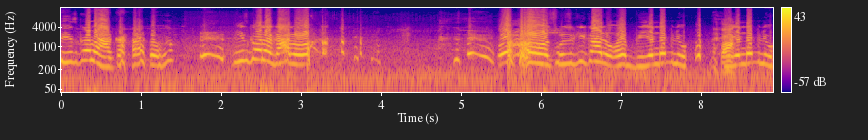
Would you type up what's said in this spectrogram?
తీసుకోరా కారు? తీసుకోరా car? Suzuki car. BMW BMW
